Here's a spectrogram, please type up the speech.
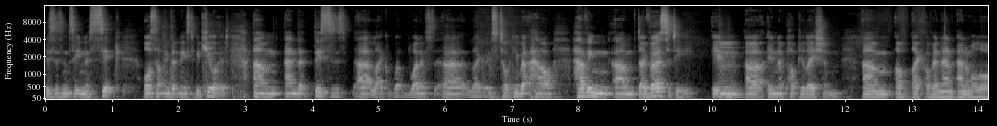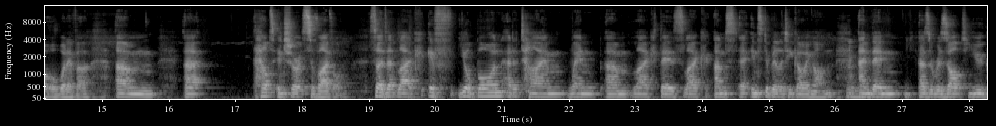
this isn't seen as sick or something that needs to be cured. Um, and that this is uh, like one of uh, like it's talking about how having um, diversity in uh, in a population um, of like of an an animal or, or whatever um, uh, helps ensure its survival. So that like if you're born at a time when um, like there's like unst- uh, instability going on, and then as a result you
